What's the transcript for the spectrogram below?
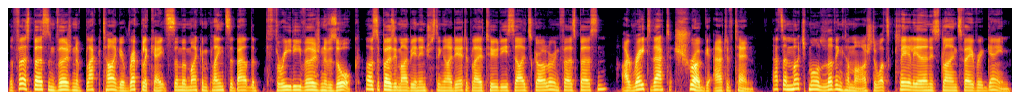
the first person version of Black Tiger replicates some of my complaints about the 3D version of Zork. I suppose it might be an interesting idea to play a 2D side scroller in first person. I rate that shrug out of 10. That's a much more loving homage to what's clearly Ernest Cline's favourite game.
